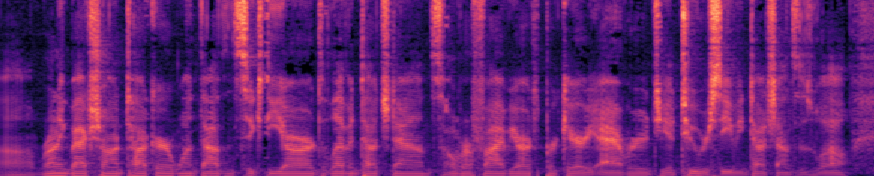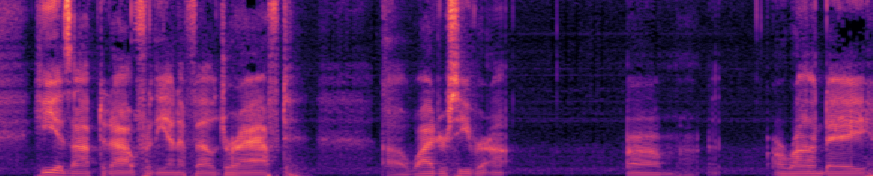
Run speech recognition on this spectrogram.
Uh, running back Sean Tucker, 1,060 yards, 11 touchdowns, over 5 yards per carry average. He had two receiving touchdowns as well. He has opted out for the NFL draft. Uh, wide receiver uh, um, Oronde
